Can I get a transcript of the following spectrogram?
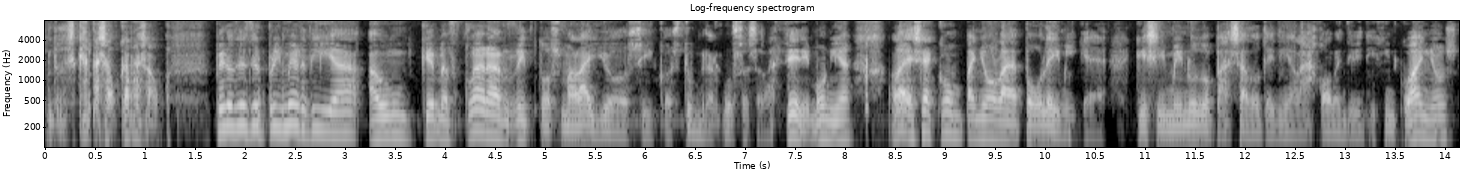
Entonces, ¿qué ha pasado? ¿Qué ha pasado? Pero desde el primer día, aunque mezclaran ritos malayos y costumbres rusas a la ceremonia, les acompañó la polémica, que si menudo pasado tenía la joven de 25 años,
